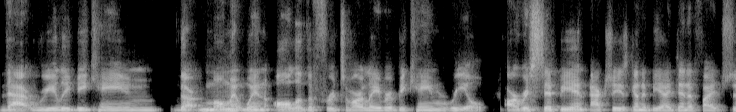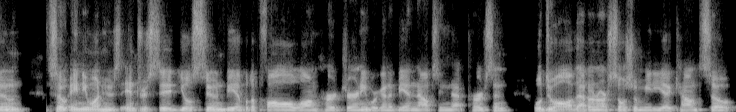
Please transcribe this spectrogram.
That really became the moment when all of the fruits of our labor became real. Our recipient actually is going to be identified soon. So, anyone who's interested, you'll soon be able to follow along her journey. We're going to be announcing that person. We'll do all of that on our social media accounts. So,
